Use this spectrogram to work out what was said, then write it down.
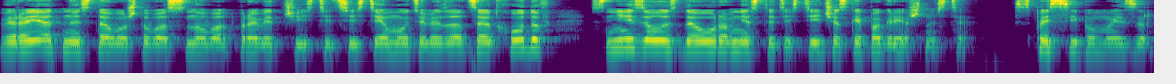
Вероятность того, что вас снова отправят чистить систему утилизации отходов, снизилась до уровня статистической погрешности». «Спасибо, Майзер»,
